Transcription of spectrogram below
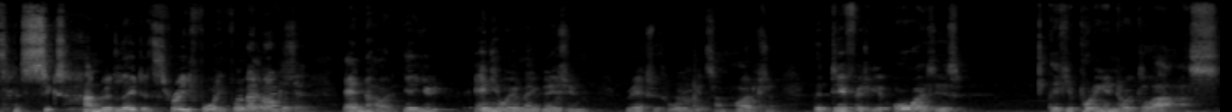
That's 600 litres, three 44 What about gallon hydrogen? and hydrogen. Yeah, you anywhere magnesium reacts with water, you get some hydrogen. The difference here always is if you're putting into a glass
